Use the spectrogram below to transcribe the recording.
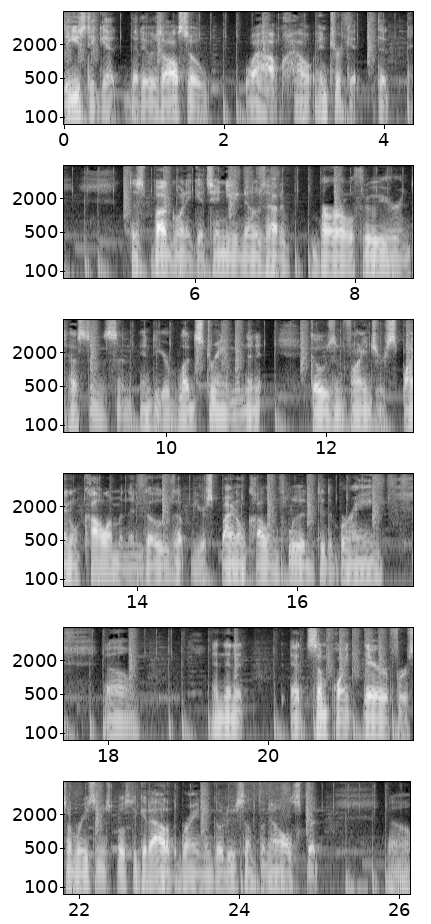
disease to get, but it was also, wow, how intricate that this bug, when it gets in you, knows how to burrow through your intestines and into your bloodstream, and then it goes and finds your spinal column and then goes up your spinal column fluid to the brain. Um, and then it, at some point there, for some reason, is supposed to get out of the brain and go do something else, but um,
